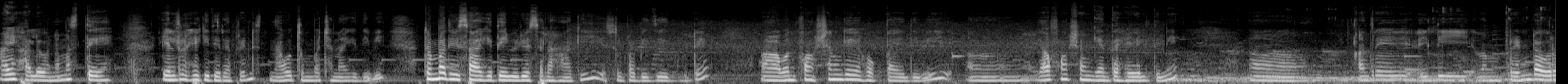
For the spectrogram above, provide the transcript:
ಹಾಯ್ ಹಲೋ ನಮಸ್ತೆ. ಎಲ್ಲರೂ ಹೇಗಿದ್ದೀರಾ ಫ್ರೆಂಡ್ಸ್ ನಾವು ತುಂಬ ಚೆನ್ನಾಗಿದ್ದೀವಿ. ತುಂಬ ದಿವಸ ಆಗಿದೆ ವೀಡಿಯೋಸ್ ಎಲ್ಲ ಹಾಕಿ, ಸ್ವಲ್ಪ ಬ್ಯುಸಿ ಇದ್ಬಿಟ್ಟೆ. ಒಂದು ಫಂಕ್ಷನ್ಗೆ ಹೋಗ್ತಾ ಇದ್ದೀವಿ. ಯಾವ ಫಂಕ್ಷನ್ಗೆ ಅಂತ ಹೇಳ್ತೀನಿ. ಅಂದರೆ ಇಲ್ಲಿ ನಮ್ಮ ಫ್ರೆಂಡ್ ಅವರ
